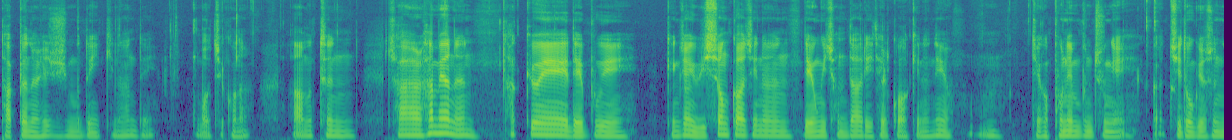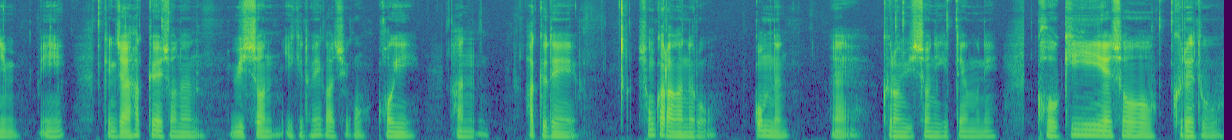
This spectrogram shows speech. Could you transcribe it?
답변을 해주신 분도 있긴 한데 뭐 어쨌거나 아무튼 잘 하면은 학교의 내부에 굉장히 윗선까지는 내용이 전달이 될 것 같기는 해요. 음, 제가 보낸 분 중에 그러니까 지도 교수님이 굉장히 학교에서는 윗선이기도 해가지고 거의 한 학교 내 손가락 안으로 꼽는 예, 그런 윗선이기 때문에 거기에서 그래도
